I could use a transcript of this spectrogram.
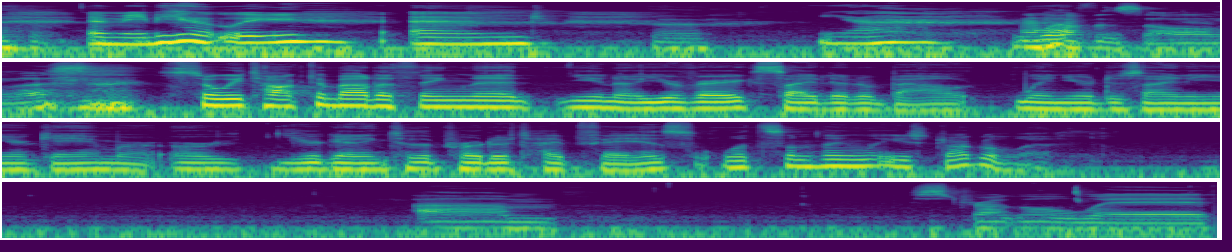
immediately. And Uh. yeah, that What- happens to all of us. So we talked about a thing that you know you're very excited about when you're designing your game or, or you're getting to the prototype phase. What's something that you struggle with? um, struggle with.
